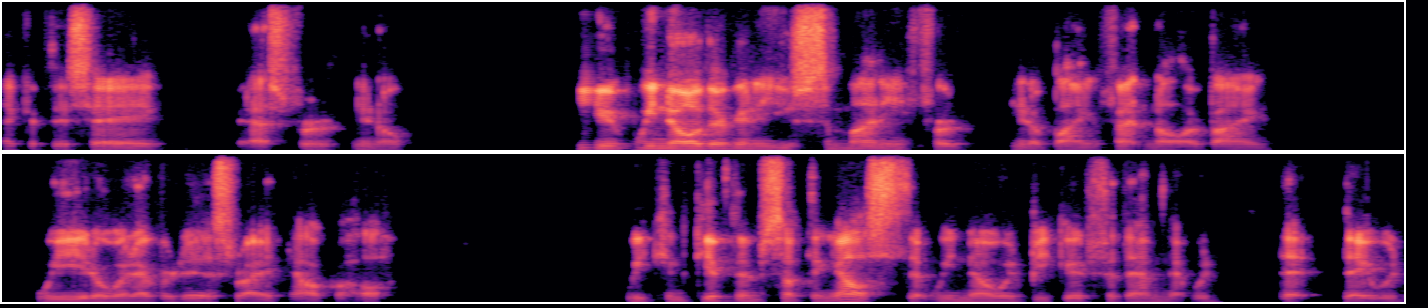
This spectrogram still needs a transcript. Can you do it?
Like if they say ask for, you know, you we know they're going to use some money for, you know, buying fentanyl or buying weed or whatever it is, right? Alcohol we can give them something else that we know would be good for them that would that they would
